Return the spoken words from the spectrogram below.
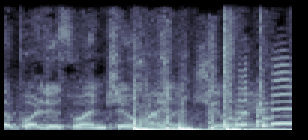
the police when she whine. Call the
